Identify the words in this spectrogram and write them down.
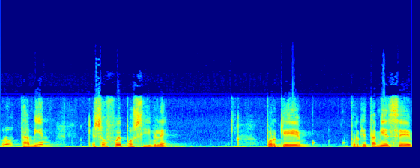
Bueno, también eso fue posible porque, porque también se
